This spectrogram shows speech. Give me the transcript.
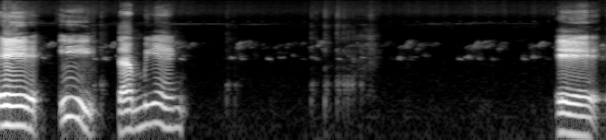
Eh, y también eh,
